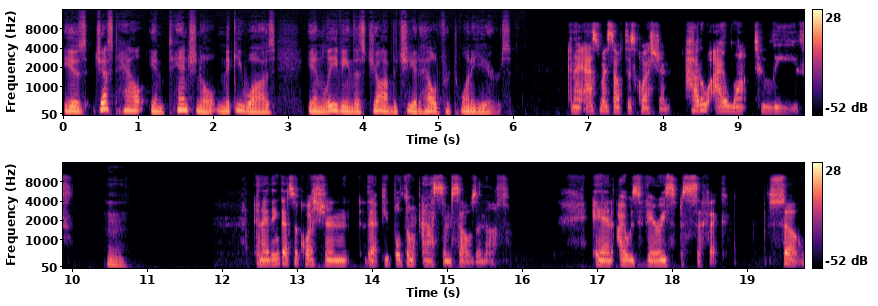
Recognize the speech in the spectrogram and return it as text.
is just how intentional Nikki was in leaving this job that she had held for 20 years. And I asked myself this question How do I want to leave? Hmm. And I think that's a question that people don't ask themselves enough. And I was very specific. So,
